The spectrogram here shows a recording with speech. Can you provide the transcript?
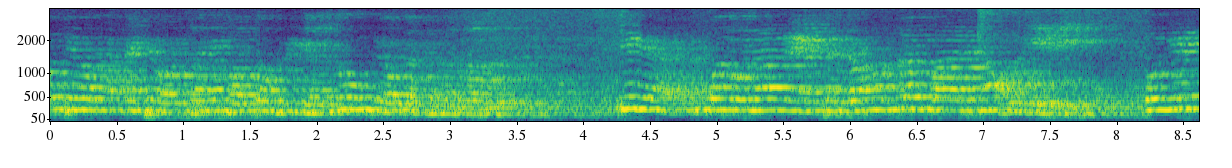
ಉಪಯೋಗ ಆಕೈತೆ, ಹೊರತಾಗಿ ಮತ್ತೊಬ್ಬರಿಗೆ ಎಲ್ಲೂ ಉಪಯೋಗ ಆಗ್ತದಲ್ಲ ಈಗ ಒಂದು ಉದಾಹರಣೆ ಹೇಳ್ತಾರೆ ಧರ್ಮಸ್ಥಳಕ್ಕೆ ಭಾಳ ಜನ ಹೋಗಿರಿ. ಹೋಗಿರಿ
